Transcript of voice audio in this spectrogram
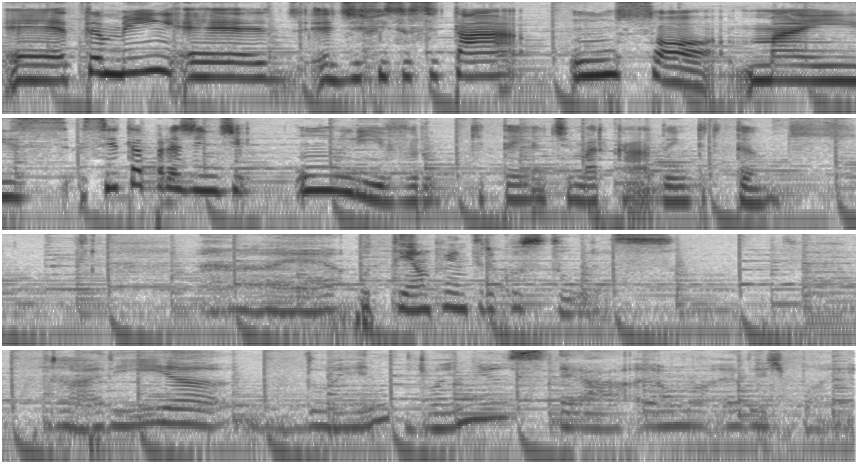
É, também é, é difícil citar um só, mas cita pra gente um livro que tenha te marcado entre tantos. Ah, é O Tempo Entre Costuras. Maria Duen- Dueñas é, a- é, uma, é da Espanha.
